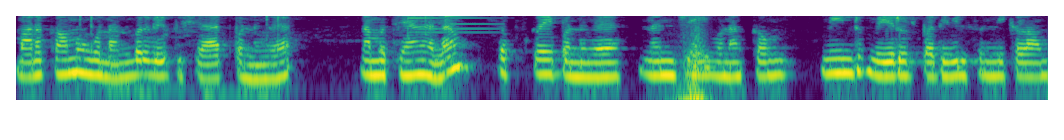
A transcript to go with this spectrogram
மறக்காம உங்க நண்பர்களுக்கு ஷேர் பண்ணுங்க. நம்ம சேனலை சப்ஸ்கிரைப் பண்ணுங்க. நன்றி வணக்கம். மீண்டும் வேறொரு பதிவில் சந்திக்கலாம்.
